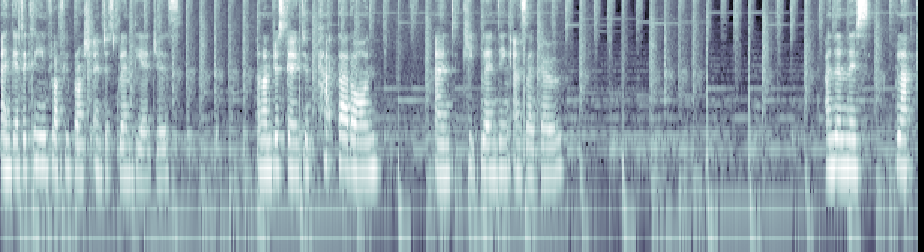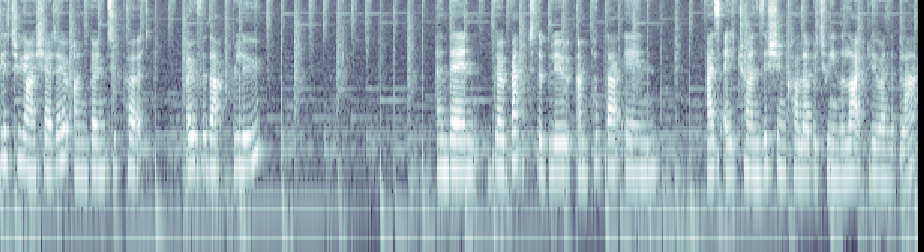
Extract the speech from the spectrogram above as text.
and get a clean fluffy brush and just blend the edges. And I'm just going to pack that on and keep blending as I go. And then this black glittery eyeshadow I'm going to put over that blue. And then go back to the blue and put that in as a transition color between the light blue and the black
